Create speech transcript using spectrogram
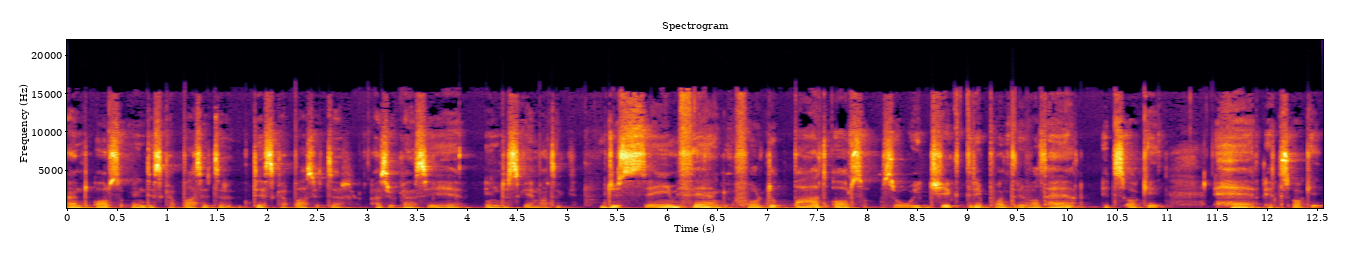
and also in this capacitor this capacitor as you can see here in the schematic. The same thing for the pad also. So we check 3.3 volt here it's okay here it's okay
